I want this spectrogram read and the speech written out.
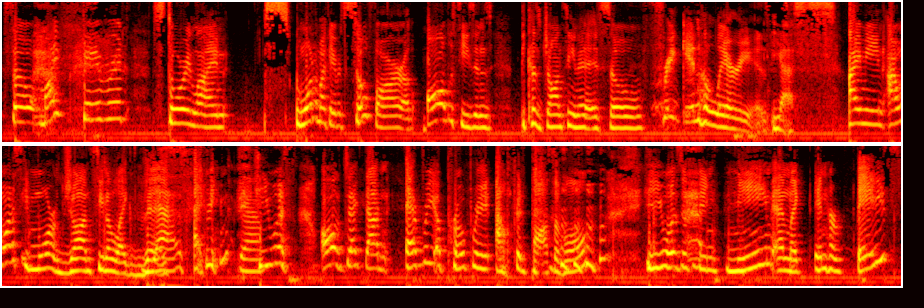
so my favorite storyline, one of my favorites so far of all the seasons, because John Cena is so freaking hilarious. Yes. I mean, I want to see more of John Cena like this. Yes. I mean, Yeah. he was all decked out in every appropriate outfit possible. he was just being mean and like in her face.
